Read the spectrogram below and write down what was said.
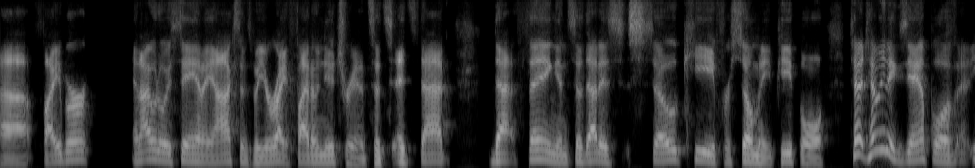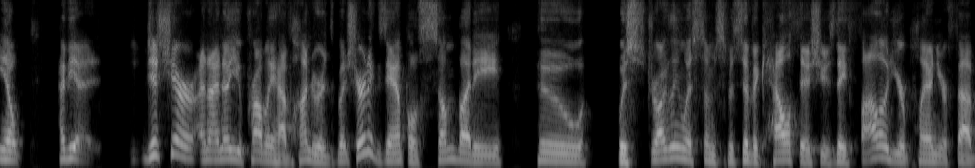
uh, fiber, and I would always say antioxidants, but you're right, phytonutrients. It's it's that that thing. And so that is so key for so many people. Tell, tell me an example of, eh, you know, have you, just share, and I know you probably have hundreds, but share an example of somebody who was struggling with some specific health issues. They followed your plan, your Fab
